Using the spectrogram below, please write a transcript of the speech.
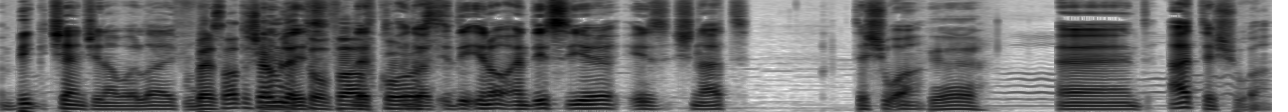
a big change in our life. Bezrat Hashem And this- letova, that- of course. that- you know, and this year is Shnat Teshua. yeah. and at Teshua,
